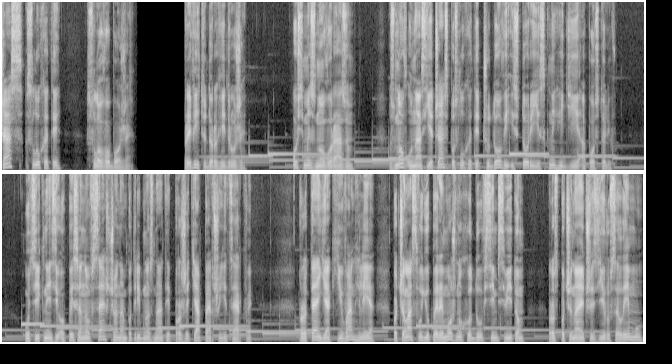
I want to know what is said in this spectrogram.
Час слухати Слово Боже. Привіт, дорогий друже. Ось ми знову разом. Знов у нас є час послухати чудові історії з книги дії апостолів. У цій книзі описано все, що нам потрібно знати про життя першої церкви, про те, як Євангелія почала свою переможну ходу всім світом, розпочинаючи з Єрусалиму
